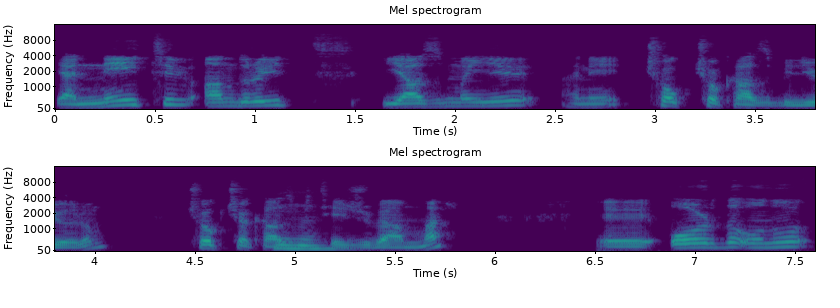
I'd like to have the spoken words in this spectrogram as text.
Yani native Android yazmayı hani çok çok az biliyorum. Çok çok az Hı-hı. bir tecrübem var. Ee, orada onu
